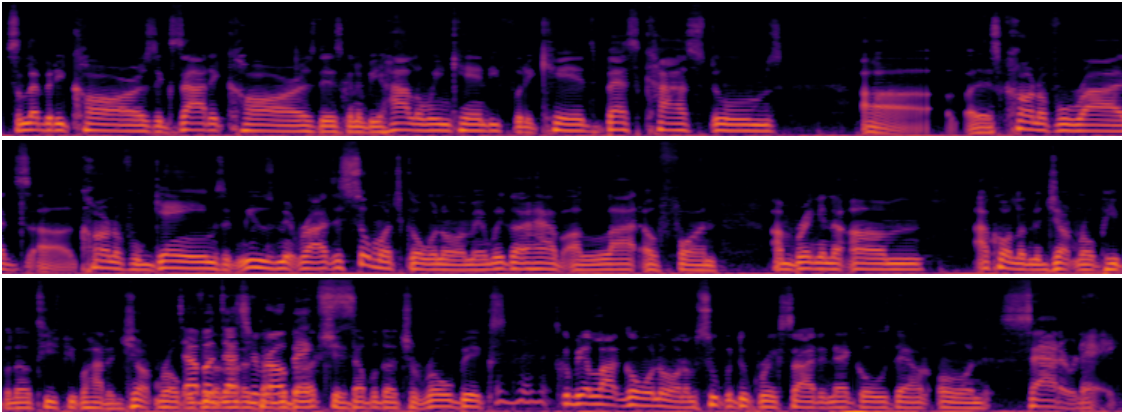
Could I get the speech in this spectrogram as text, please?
Celebrity cars, exotic cars. There's going to be Halloween candy for the kids, best costumes. Uh, there's carnival rides, uh, carnival games, amusement rides. There's so much going on, man. We're gonna have a lot of fun. I'm bringing the um, I call them the jump rope people. They'll teach people how to jump rope. Double you don't know Dutch double aerobics. Dutch, yeah, double Dutch aerobics. it's gonna be a lot going on. I'm super duper excited. And that goes down on Saturday.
